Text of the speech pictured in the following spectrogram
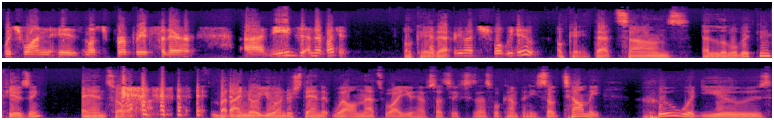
which one is most appropriate for their uh, needs and their budget. Okay, That's that pretty much what we do. okay, that sounds a little bit confusing, and so, but I know you understand it well, and that's why you have such a successful company. So tell me, who would use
